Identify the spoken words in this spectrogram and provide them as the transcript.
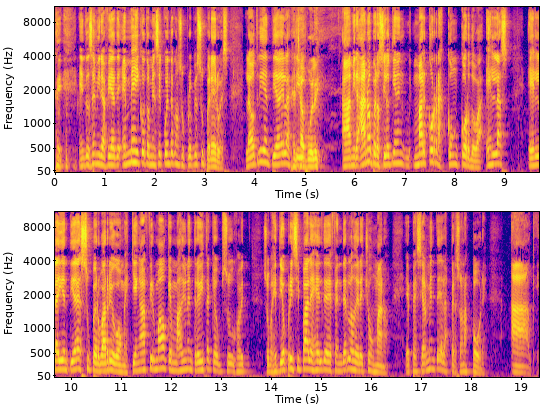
Entonces, mira, fíjate, en México también se cuenta con sus propios superhéroes. La otra identidad de la El. Chapulín. Ah, mira, ah, no, pero sí lo tienen. Marco Rascón Córdoba es, las, es la identidad de Super Barrio Gómez, quien ha afirmado que en más de una entrevista que su, obje- su objetivo principal es el de defender los derechos humanos, especialmente de las personas pobres. Ah, ok.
